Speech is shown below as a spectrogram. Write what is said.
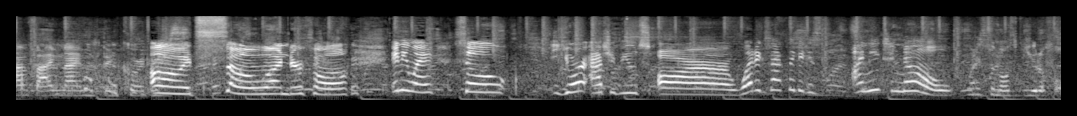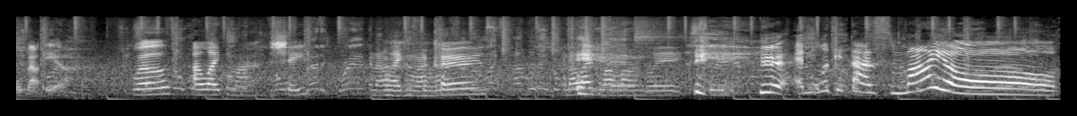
I'm 5'9 and 3 quarters. Oh, it's so wonderful. Anyway, so your attributes are what exactly? Because I need to know what is the most beautiful about you. Well, I like my shape, and I like my curves, and I like my long legs. and look at that smile.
